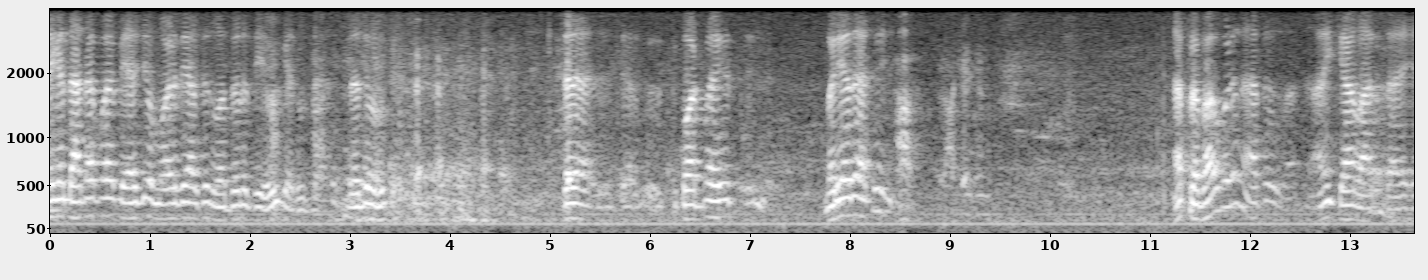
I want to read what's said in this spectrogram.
કે દાદા પાસે બેસજો મળે આવશે વાંધો નથી એવું કહેતું જજો. કોર્ટમાં મર્યાદા હતી હા પ્રભાવ પડે ને આ તો આની ક્યાં વાત થાય?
